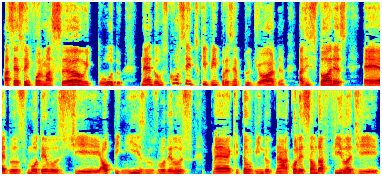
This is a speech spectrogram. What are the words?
acesso à informação e tudo, né? Dos conceitos que vem, por exemplo, do Jordan, as histórias é, dos modelos de alpinismo, os modelos é, que estão vindo na coleção da fila de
